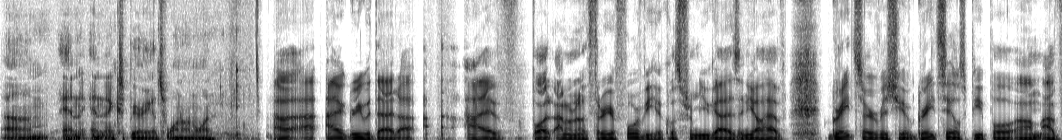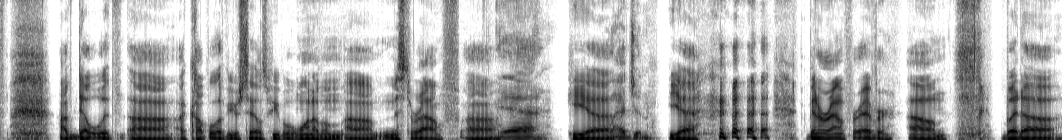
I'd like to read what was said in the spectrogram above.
um, and and experience one on one. I, I agree with that. I, I've bought I don't know three or four vehicles from you guys, and y'all have great service. You have great salespeople. Um, I've I've dealt with uh, a couple of your salespeople. One of them, uh, Mr. Ralph. Uh, Yeah, he uh, legend. yeah, been around forever. Um, but uh,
